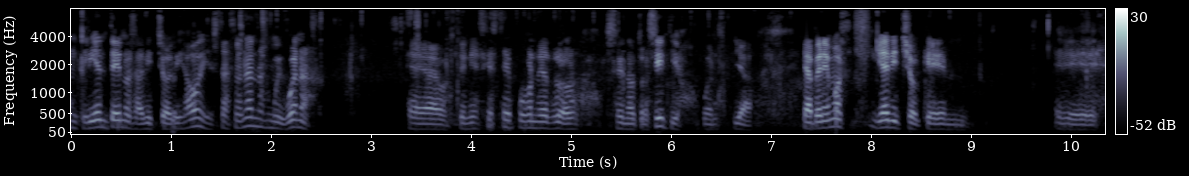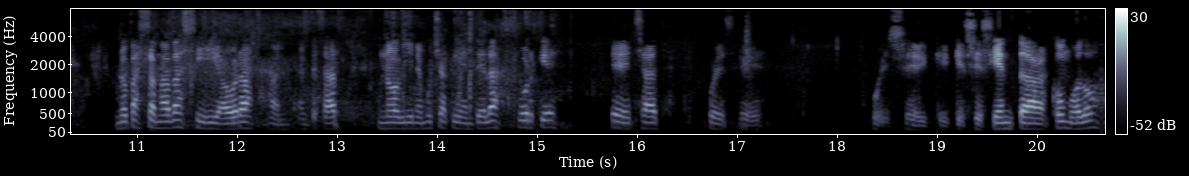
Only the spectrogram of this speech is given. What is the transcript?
un cliente nos ha dicho, hoy esta zona no es muy buena. Eh, tenías que este ponerlos en otro sitio. Bueno, ya, ya veremos. Ya he dicho que eh, no pasa nada si ahora a, empezar no viene mucha clientela porque eh, chat pues eh, pues eh, que, se sienta cómodo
